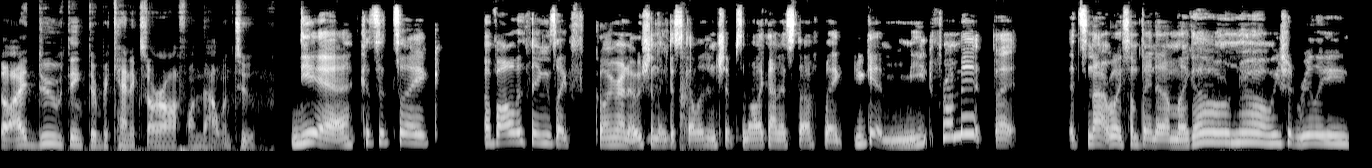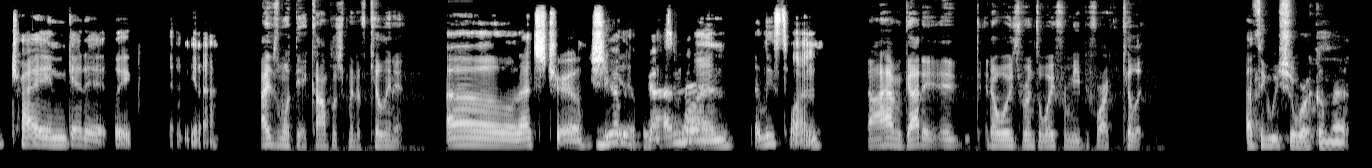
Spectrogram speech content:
So I do think their mechanics are off on that one too. Yeah, because it's like of all the things like going around ocean, like the skeleton ships and all that kind of stuff, like you get meat from it, but it's not really something that I'm like, oh no, we should really try and get it. Like, you know. I just want the accomplishment of killing it. Oh, that's true. You should get haven't at least gotten it? one. At least one. No, I haven't got it. it. It always runs away from me before I can kill it. I think we should work on that.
